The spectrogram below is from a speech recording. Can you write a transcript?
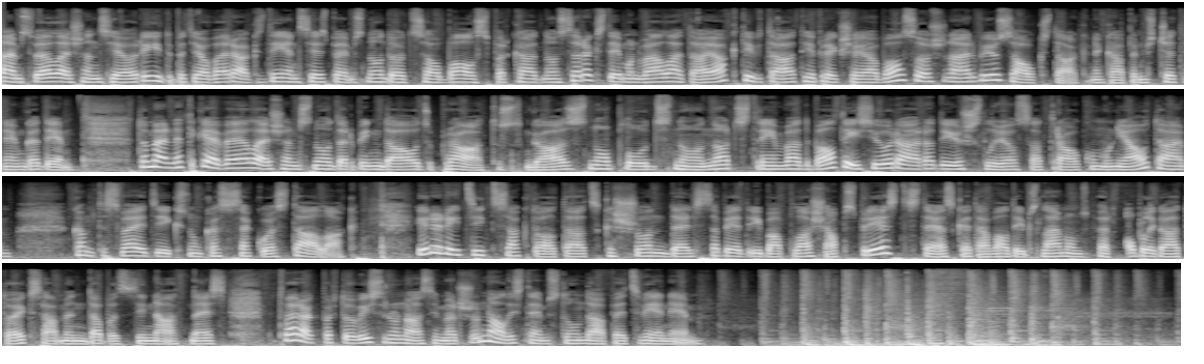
Saimnes vēlēšanas jau rīt, bet jau vairākas dienas iespējams nodot savu balsu par kādu no sarakstiem, un vēlētāja aktivitāte iepriekšējā balsošanā ir bijusi augstāka nekā pirms četriem gadiem. Tomēr ne tikai vēlēšanas nodarbina daudzu prātus. Gāzes noplūdes no Nord Stream vada Baltijas jūrā radījušas lielu satraukumu un jautājumu, kam tas vajadzīgs un kas sekos tālāk. Ir arī citas aktualitātes, kas šonadēļ sabiedrībā plaši apspriestas, tajā skaitā valdības lēmums par obligāto eksāmenu dabas zinātnēs, bet vairāk par to visu runās runāsim ar žurnālistiem stundā pēc vieniem.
